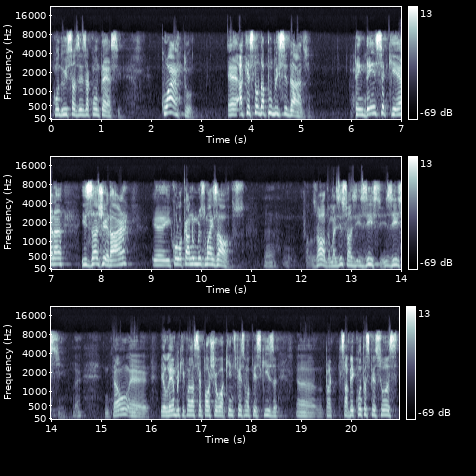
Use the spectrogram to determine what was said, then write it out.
quando isso às vezes acontece. Quarto, é a questão da publicidade. Tendência que era exagerar é, e colocar números mais altos. Né? Fala, mas isso existe? Existe. Né? Então, é, eu lembro que quando a CEPAL chegou aqui, a gente fez uma pesquisa uh, ah, para saber quantas pessoas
